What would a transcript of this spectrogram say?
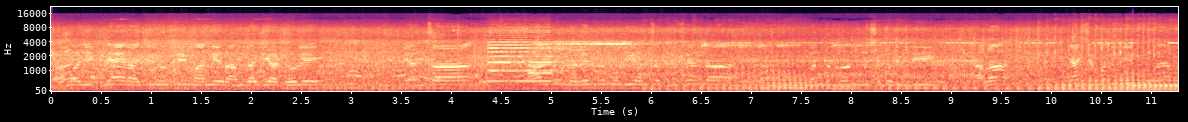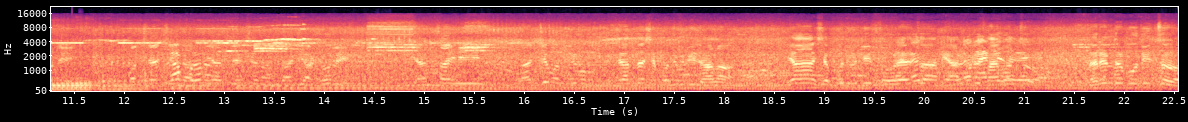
सामाजिक न्याय राज्यमंत्री मान्य रामदासजी आठवले यांचा आज नरेंद्र मोदी यांचा दुसऱ्यांदा पंतप्रधान म्हणून शपथविधी झाला या शपथविधी सोहळ्यामध्ये पक्षाचे राष्ट्रीय अध्यक्ष रामदासजी आठवले यांचाही राज्यमंत्री म्हणून दुसऱ्यांदा शपथविधी झाला या शपथविधी सोहळ्याचं आणि आठवले साहेबांचं नरेंद्र मोदीचं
